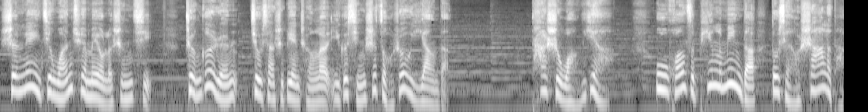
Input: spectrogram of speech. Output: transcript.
沈炼已经完全没有了生气，整个人就像是变成了一个行尸走肉一样的。他是王爷啊，五皇子拼了命的都想要杀了他，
